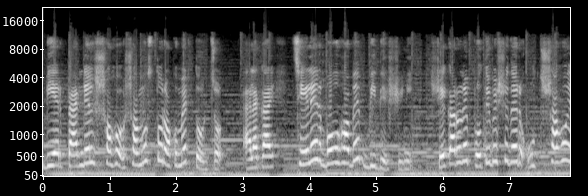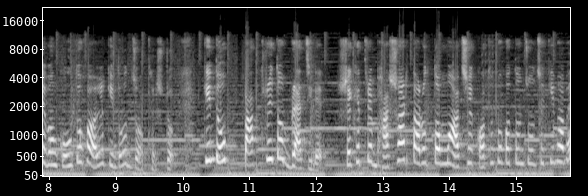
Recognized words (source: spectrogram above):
বিয়ের প্যান্ডেল সহ সমস্ত রকমের তোড়জোড়। এলাকায় ছেলের বউ হবে বিদেশিনী। সে কারণে প্রতিবেশীদের উৎসাহ এবং কৌতূহল কিন্তু যথেষ্ট। কিন্তু পাত্রী তো ব্রাজিলের, সেক্ষেত্রে ভাষার তারতম্য আছে, কথোপকথন চলছে কীভাবে?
